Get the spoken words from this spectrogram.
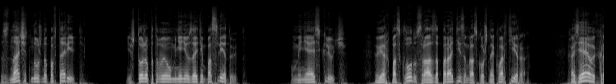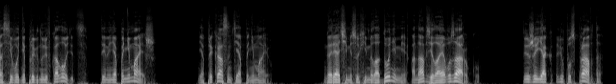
Значит, нужно повторить. И что же, по твоему мнению, за этим последует? У меня есть ключ. Вверх по склону, сразу за парадизом, роскошная квартира. Хозяева как раз сегодня прыгнули в колодец. Ты меня понимаешь? Я прекрасно тебя понимаю. Горячими сухими ладонями она взяла его за руку. Ты же як Люпус Правда,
